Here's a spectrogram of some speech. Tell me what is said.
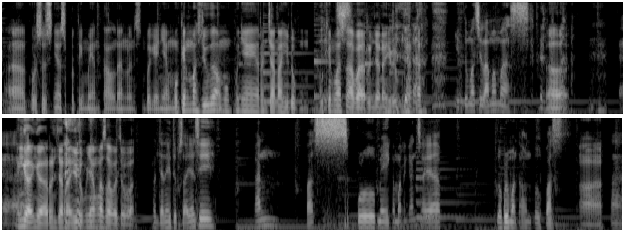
uh, kursusnya seperti mental dan lain sebagainya. Mungkin Mas juga mempunyai rencana hidup. Mungkin Mas apa rencana hidupnya? Itu masih lama Mas. uh, enggak enggak rencana hidupnya Mas apa coba? Rencana hidup saya sih kan pas 10 Mei kemarin kan saya 25 tahun tuh pas. Uh. Nah,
